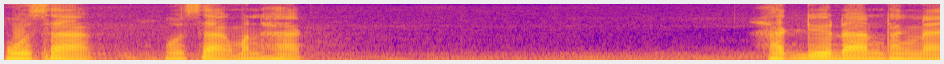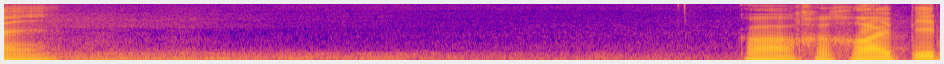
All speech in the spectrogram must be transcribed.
หูสากหูสากมันหัก หักอยู่ด้านทางใน ก็ค่อยๆปีน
